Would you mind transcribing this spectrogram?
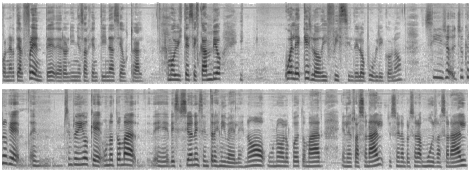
ponerte al frente de aerolíneas argentinas y austral? ¿Cómo viviste ese cambio y cuál es, qué es lo difícil de lo público, no? Sí, yo, yo creo que siempre digo que uno toma eh, decisiones en tres niveles, ¿no? Uno lo puede tomar en el razonal, yo soy una persona muy razonal,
